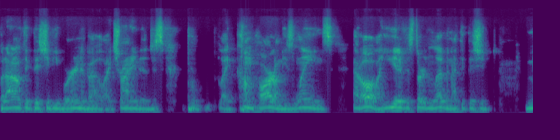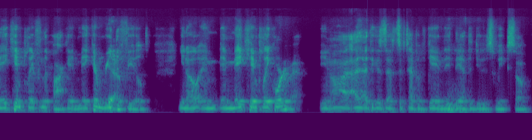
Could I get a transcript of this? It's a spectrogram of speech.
but I don't think they should be worrying about like trying to just like come hard on these lanes at all. Like even if it's third and eleven, I think they should make him play from the pocket, make him read Yeah. the field, you know, and, and make him play quarterback. You know, I, I think that's the type of game they, they have to do this week. So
